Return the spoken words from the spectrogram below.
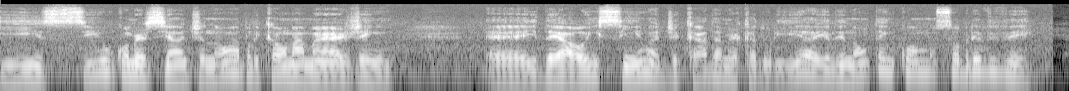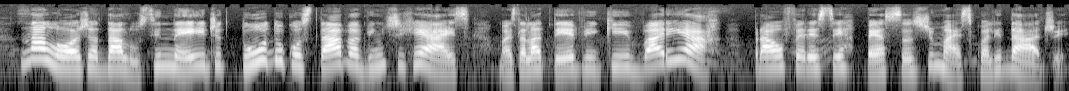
e se o comerciante não aplicar uma margem é, ideal em cima de cada mercadoria, ele não tem como sobreviver. Na loja da Lucineide, tudo custava 20 reais, mas ela teve que variar para oferecer peças de mais qualidade.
